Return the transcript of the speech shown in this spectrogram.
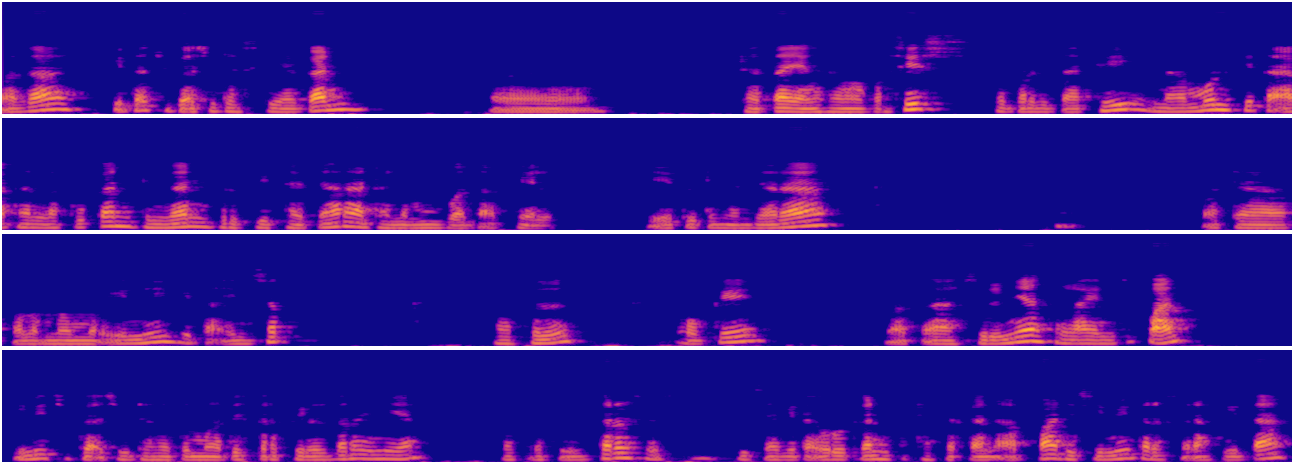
maka kita juga sudah sediakan eh, data yang sama persis seperti tadi, namun kita akan lakukan dengan berbeda cara dalam membuat tabel, yaitu dengan cara pada kolom nomor ini kita insert tabel. Oke okay. maka hasilnya selain cepat ini juga sudah otomatis terfilter ini ya. Terfilter bisa kita urutkan berdasarkan apa di sini terserah kita.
